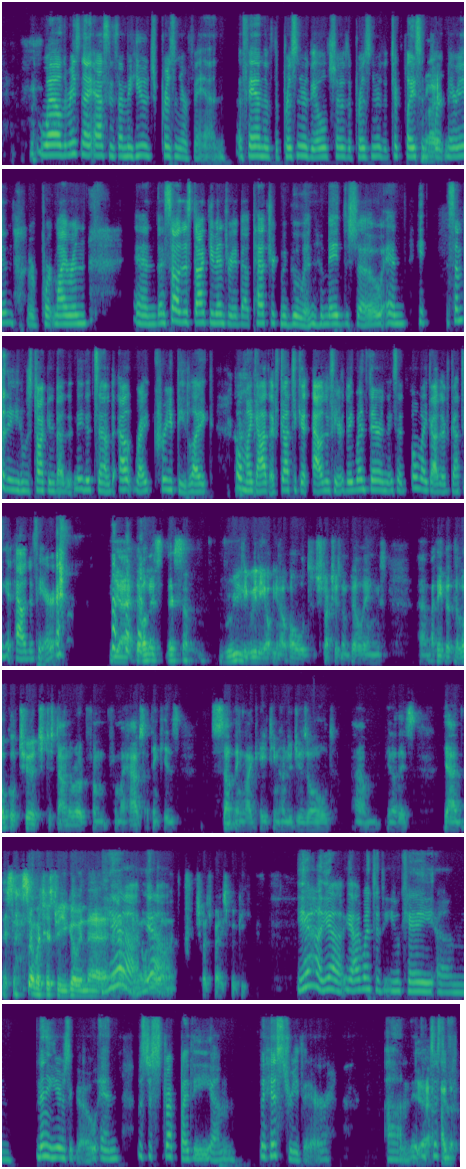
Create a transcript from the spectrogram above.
Well, the reason I ask is I'm a huge prisoner fan, a fan of The Prisoner, the old show The Prisoner that took place in right. Portmeirion or Port Myron. And I saw this documentary about Patrick McGoohan, who made the show, and he somebody who was talking about it made it sound outright creepy, like, oh my God, I've got to get out of here. They went there and they said, oh my God, I've got to get out of here. yeah, well, there's there's some really, really you know old structures and buildings. Um, I think that the local church just down the road from from my house, I think, is something like 1800 years old. Um, you know, there's yeah, there's so much history. You go in there. Yeah, you know, yeah. Sure, it's very spooky. Yeah, yeah, yeah. I went to the UK um, many years ago and was just struck by the um, the history there. Um, it, yeah, just a,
